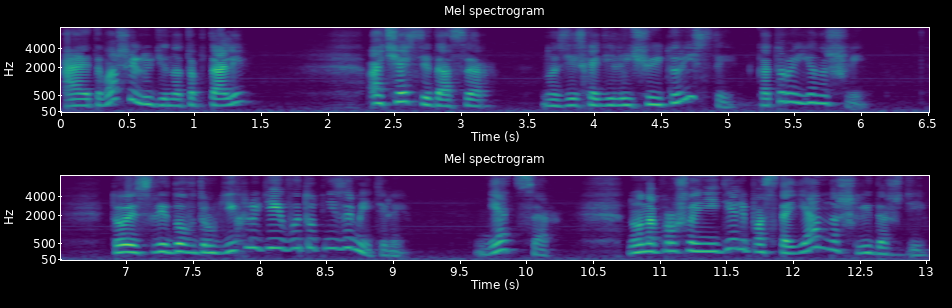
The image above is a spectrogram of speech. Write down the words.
А это ваши люди натоптали? Отчасти да, сэр. Но здесь ходили еще и туристы, которые ее нашли. То есть следов других людей вы тут не заметили? Нет, сэр. Но на прошлой неделе постоянно шли дожди.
